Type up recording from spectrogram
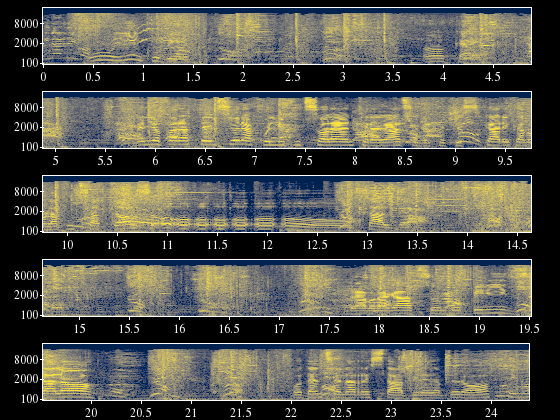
in arrivo! Uh, gli incubi. Ok. Meglio fare attenzione a quelli puzzolenti, ragazzi, perché ci scaricano la puzza addosso. Oh, oh, oh, oh, oh, oh, oh. Salve. Bravo, ragazzo, immobilizzalo. Potenza inarrestabile, davvero ottimo.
